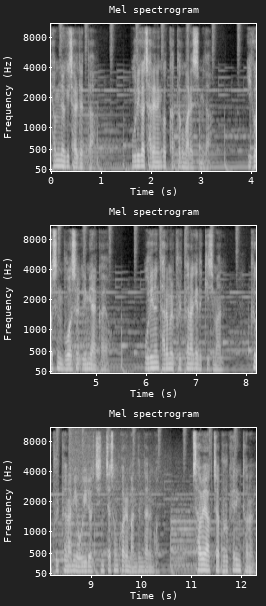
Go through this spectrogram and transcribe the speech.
협력이 잘 됐다. 우리가 잘해낸 것 같다고 말했습니다. 이것은 무엇을 의미할까요? 우리는 다름을 불편하게 느끼지만 그 불편함이 오히려 진짜 성과를 만든다는 것. 사회학자 브룩 해링턴은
